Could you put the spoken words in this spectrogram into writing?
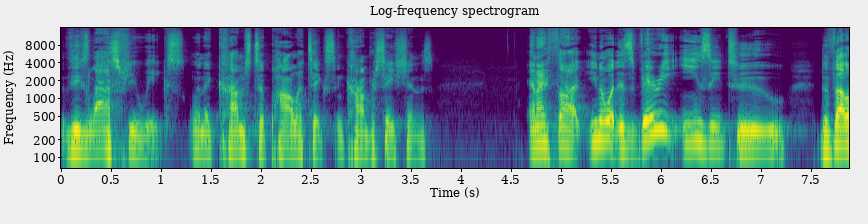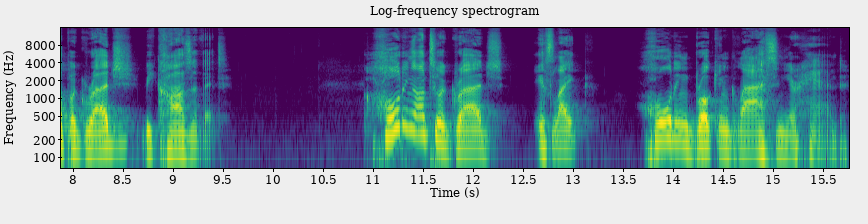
these last few weeks when it comes to politics and conversations. And I thought, you know what? It's very easy to develop a grudge because of it. Holding on to a grudge is like holding broken glass in your hand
